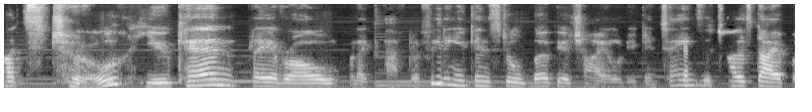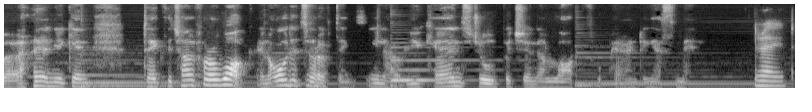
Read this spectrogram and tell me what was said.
But still, you can play a role like after feeding, you can still burp your child, you can change the child's diaper, and you can take the child for a walk, and all that sort of things. You know, you can still pitch in a lot for parenting as men. Right.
